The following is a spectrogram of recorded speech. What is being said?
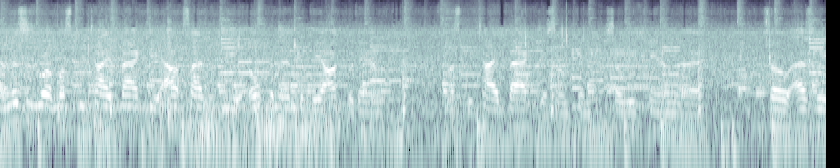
And this is what must be tied back, the outside of the open end of the aqua dam must be tied back to something so we can, uh, so as we,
